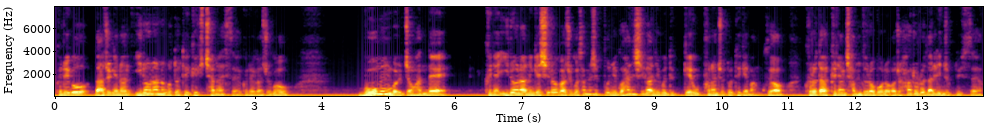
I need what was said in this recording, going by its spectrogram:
그리고 나중에는 일어나는 것도 되게 귀찮아했어요. 그래가지고 몸은 멀쩡한데 그냥 일어나는 게 싫어가지고 30분이고 1시간이고 늦게 오픈한 적도 되게 많고요. 그러다 그냥 잠들어 버려가지고 하루를 날린 적도 있어요.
